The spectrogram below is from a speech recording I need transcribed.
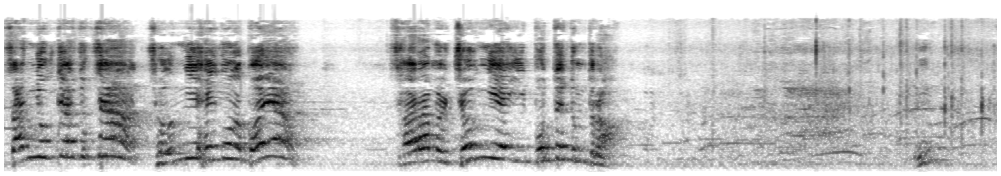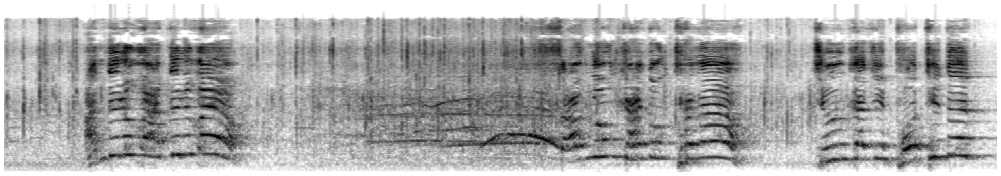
쌍용자동차 정의 행위가 뭐야? 사람을 정의해 이 못되놈들아 응? 안 되는 거 안 되는 거예요 쌍용자동차가 지금까지 버티듯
